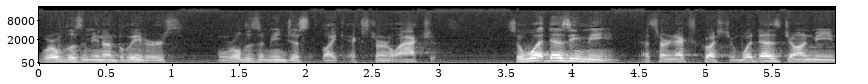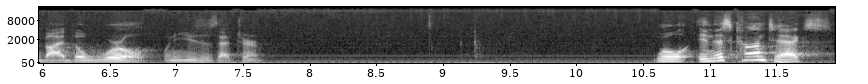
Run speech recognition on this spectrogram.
World doesn't mean unbelievers. World doesn't mean just like external actions. So, what does he mean? That's our next question. What does John mean by the world when he uses that term? Well, in this context,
